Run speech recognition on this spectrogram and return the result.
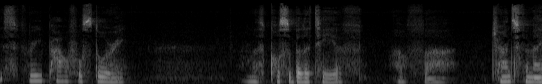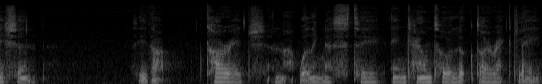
It's a very powerful story. This possibility of, of uh, transformation. See that courage and that willingness to encounter or look directly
